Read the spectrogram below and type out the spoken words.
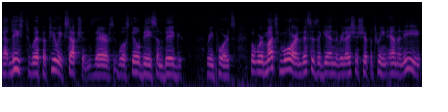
at least with a few exceptions. There will still be some big reports, but we're much more, and this is again the relationship between M and E,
